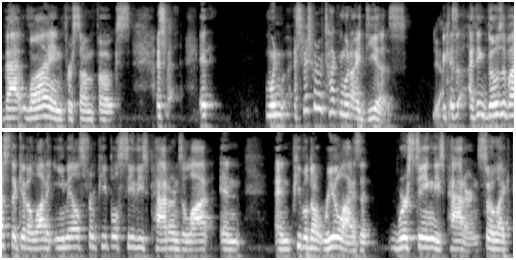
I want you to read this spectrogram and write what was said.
that line for some folks, it when especially when we're talking about ideas. Yeah. Because I think those of us that get a lot of emails from people see these patterns a lot, and and people don't realize that we're seeing these patterns. So like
